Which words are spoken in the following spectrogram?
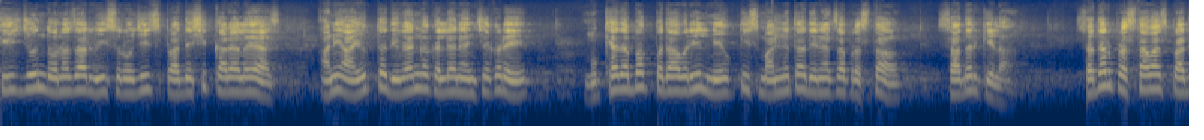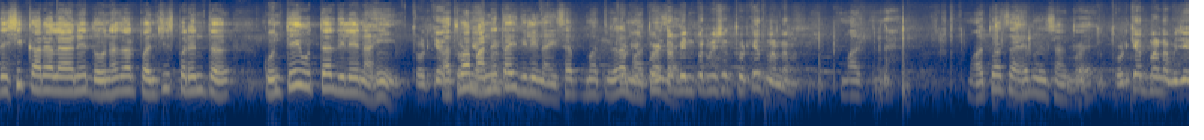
तीस जून दोन हजार वीस रोजीच प्रादेशिक कार्यालयास आणि आयुक्त दिव्यांग कल्याण यांच्याकडे मुख्याध्यापक पदावरील नियुक्तीस मान्यता देण्याचा प्रस्ताव सादर केला. सदर प्रस्तावास प्रादेशिक कार्यालयाने दोन हजार पंचवीसपर्यंत कोणतेही उत्तर दिले नाही थोडक्यात- अथवा थोडक्यात मान्यताही दिली नाही. साहेब जरा पॉईंट महत्वाचं ऑफ आहे. इन्फॉर्मेशन थोडक्यात मांडा ना. महत्वाचं आहे म्हणून सांगतोय. थोडक्यात मांडा म्हणजे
